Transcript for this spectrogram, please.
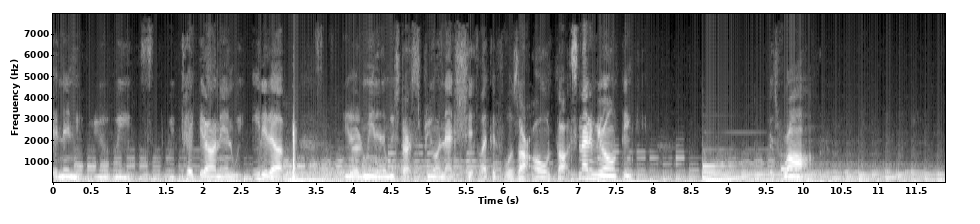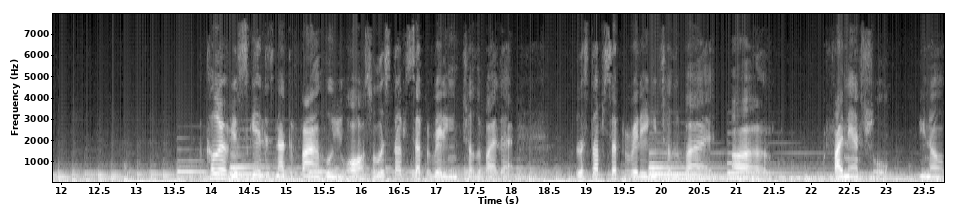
and then you we we take it on in, we eat it up. You know what I mean? And then we start spewing that shit like if it was our own thoughts. It's not even your own thinking. It's wrong. Color of your skin does not define who you are. So let's stop separating each other by that. Let's stop separating each other by uh, financial, you know,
